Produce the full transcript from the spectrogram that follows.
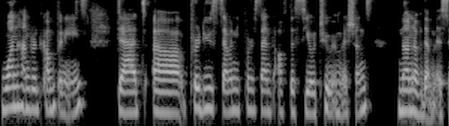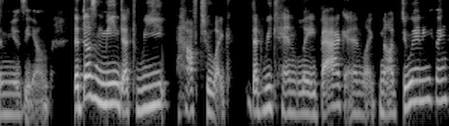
100 companies that uh, produce 70% of the CO2 emissions, none of them is a museum. That doesn't mean that we have to like, that we can lay back and like not do anything,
